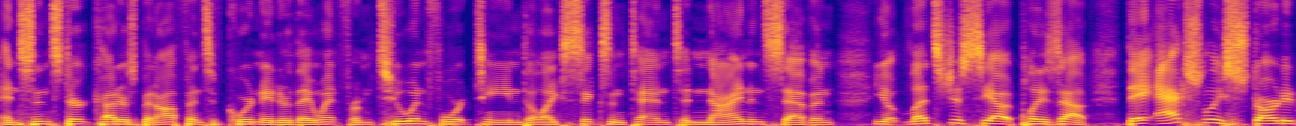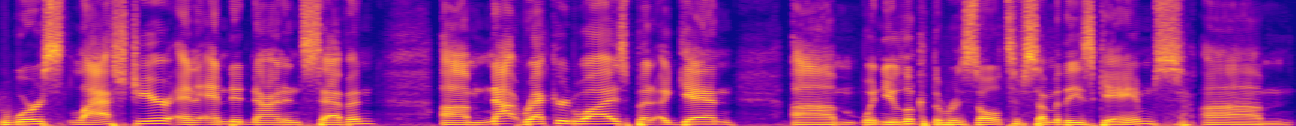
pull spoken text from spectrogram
and since Dirk Koetter's been offensive coordinator, they went from two and 14 to like six and 10 to nine and seven. You know, let's just see how it plays out. They actually started worse last year and ended nine and seven. Um, not record wise, but again, um, when you look at the results of some of these games, um,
